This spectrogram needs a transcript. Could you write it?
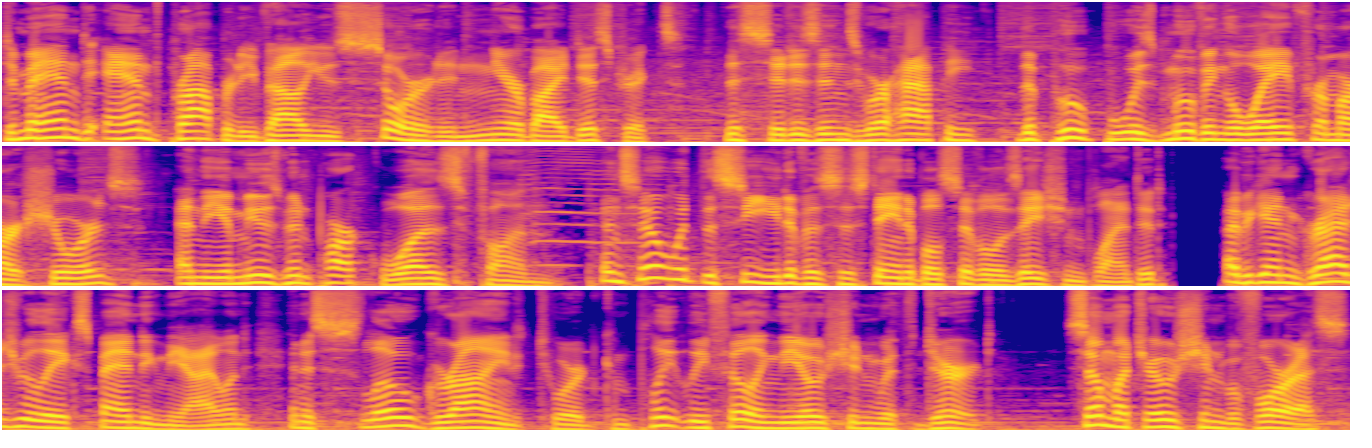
Demand and property values soared in nearby districts. The citizens were happy, the poop was moving away from our shores, and the amusement park was fun. And so, with the seed of a sustainable civilization planted, I began gradually expanding the island in a slow grind toward completely filling the ocean with dirt. So much ocean before us,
